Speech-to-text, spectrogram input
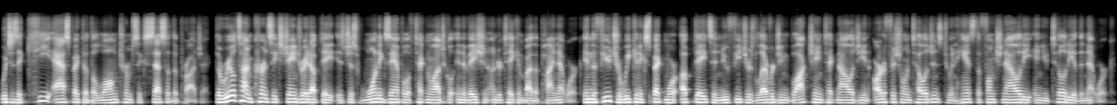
which is a key aspect of the long term success of the project. The real time currency exchange rate update is just one example of technological innovation undertaken by the Pi network. In the future, we can expect more updates and new features leveraging blockchain technology and artificial intelligence to enhance the functionality and utility of the network.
